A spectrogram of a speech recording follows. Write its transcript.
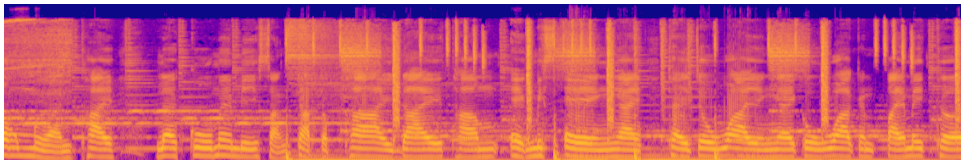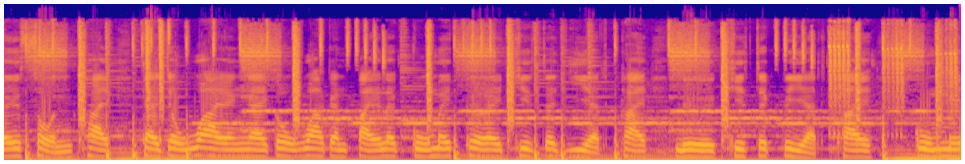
ต้องเหมือนใคร และกูไม่มีสังกัดกับค่ายใดทำเองมิกซ์เองไง ใครจะว่ายังไงก็ว่ากันไปไม่เคยสนใคร ใครจะว่ายังไงก็ว่ากันไป และกูไม่เคยคิดจะเหยียดใคร หรือคิดจะเกลียดใครกูมี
